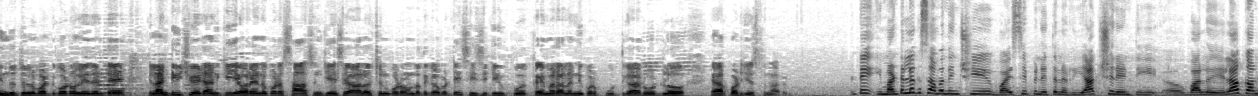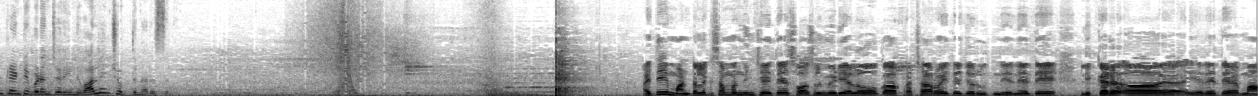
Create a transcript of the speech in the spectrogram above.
నిందితులను పట్టుకోవడం లేదంటే ఇలాంటివి చేయడానికి ఎవరైనా కూడా సాహసం చేసే ఆలోచన కూడా ఉండదు కాబట్టి సీసీటీవీ కెమెరాలన్నీ కూడా పూర్తిగా రోడ్లో ఏర్పాటు చేస్తున్నారు. అంటే ఈ మంటలకు సంబంధించి వైసీపీ నేతల రియాక్షన్ ఏంటి? వాళ్ళు ఎలా కంప్లైంట్ ఇవ్వడం జరిగింది? వాళ్ళు ఏం చెప్తున్నారు అసలు? అయితే మంటలకు సంబంధించి అయితే సోషల్ మీడియాలో ఒక ప్రచారం అయితే జరుగుతుంది. ఏదైతే లిక్కర్ ఏదైతే మా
